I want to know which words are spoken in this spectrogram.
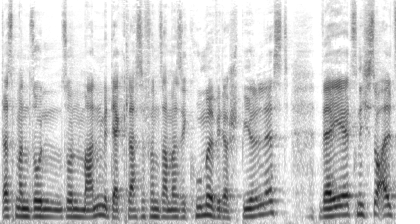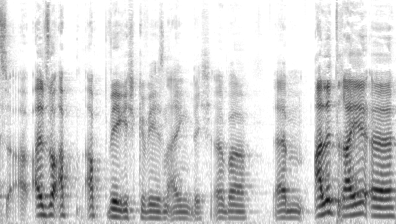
dass man so einen so einen Mann mit der Klasse von Samaseku mal wieder spielen lässt, wäre ja jetzt nicht so als also ab, abwegig gewesen eigentlich. Aber ähm, alle drei äh,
